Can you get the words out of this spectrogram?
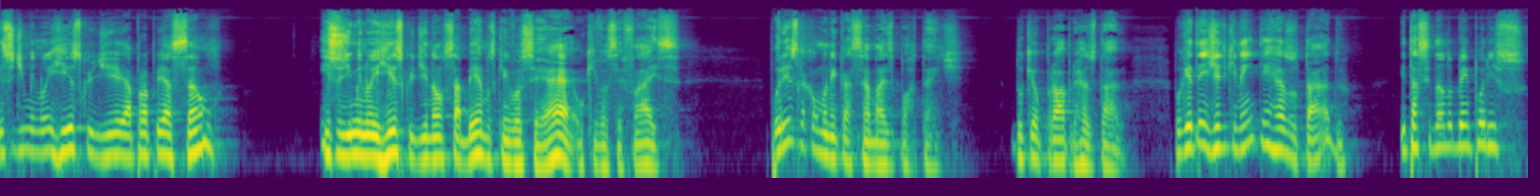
Isso diminui risco de apropriação. Isso diminui risco de não sabermos quem você é, o que você faz. Por isso que a comunicação é mais importante. do que o próprio resultado. Porque tem gente que nem tem resultado e está se dando bem por isso.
